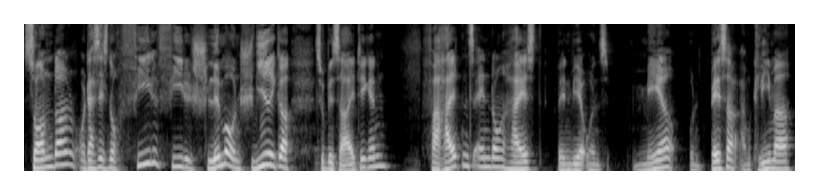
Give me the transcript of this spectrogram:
sondern, und das ist noch viel, viel schlimmer und schwieriger zu beseitigen, Verhaltensänderung heißt, wenn wir uns mehr und besser am Klima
